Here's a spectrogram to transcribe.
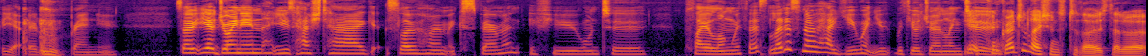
yeah, it'll be brand new. So yeah, join in. Use hashtag Slow Home Experiment if you want to play along with us. Let us know how you went you, with your journaling too. Yeah, congratulations to those that are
